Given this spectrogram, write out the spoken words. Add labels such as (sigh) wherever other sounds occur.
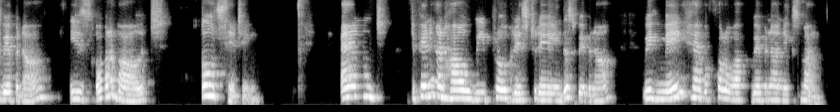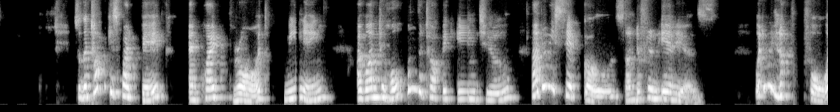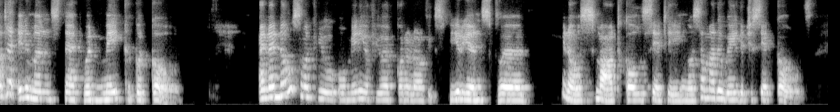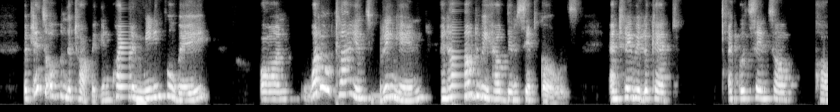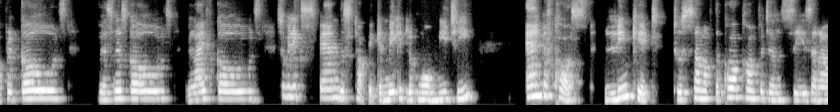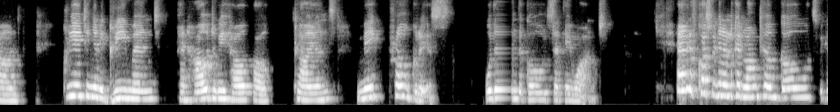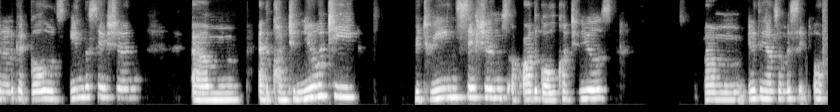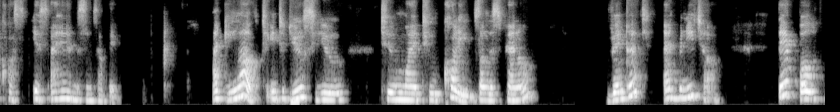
Webinar is all about goal setting. And depending on how we progress today in this webinar, we may have a follow-up webinar next month. So the topic is quite big and quite broad, meaning I want to open the topic into how do we set goals on different areas? What do we look for? What are elements that would make a good goal? And I know some of you, or many of you, have got a lot of experience with, you know, smart goal setting or some other way that you set goals. But let's open the topic in quite a meaningful way on what our clients bring in and how do we help them set goals. And today we look at a good sense of corporate goals, business goals, life goals. So we'll expand this topic and make it look more meaty. And of course, link it to some of the core competencies around creating an agreement and how do we help our clients make progress within the goals that they want. And of course, we're going to look at long term goals. We're going to look at goals in the session um, and the continuity between sessions of other goal continues. Um, anything else I'm missing? Oh, of course. Yes, I am missing something. I'd love to introduce you to my two colleagues on this panel, Venkat and Benita. They're both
